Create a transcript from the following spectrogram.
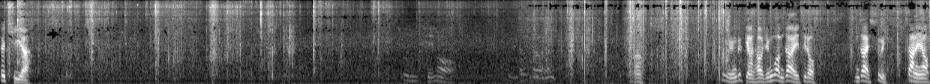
要起啊！啊！露营你行头前，我唔知会即路，唔知水，等下哦。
